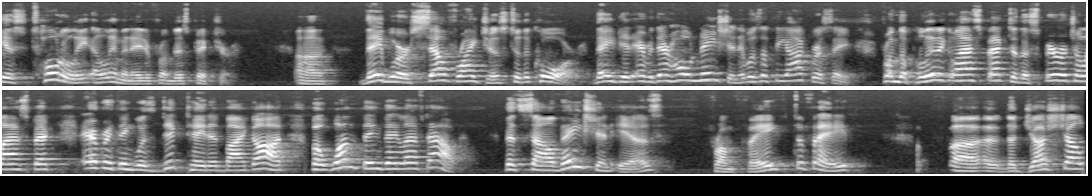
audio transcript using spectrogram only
is totally eliminated from this picture. Uh, they were self-righteous to the core. They did every, their whole nation, it was a theocracy. From the political aspect to the spiritual aspect, everything was dictated by God. But one thing they left out, that salvation is from faith to faith, uh, uh the just shall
